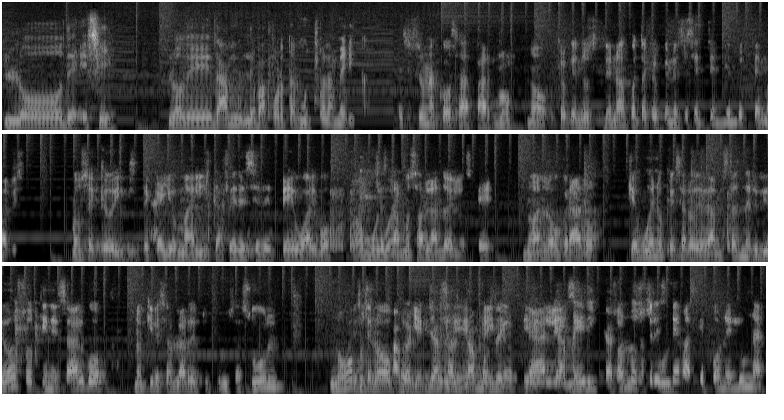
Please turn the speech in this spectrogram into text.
Lo de. Sí. lo de Dam le va a aportar mucho al América. Eso es una cosa aparte, ¿No? ¿no? Creo que no, de nueva cuenta creo que no estás entendiendo el tema, Luis. No sé que hoy te cayó mal el café de SDP o algo. No, muy O sea, bueno. Estamos hablando de los que no han logrado. Qué bueno que sea lo de Dam. ¿Estás nervioso? ¿Tienes algo? ¿No quieres hablar de tu Cruz Azul? No, Este pues nuevo a ver, ya de saltamos de, América. Son Cruz los tres Azul. temas que pone Luna.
